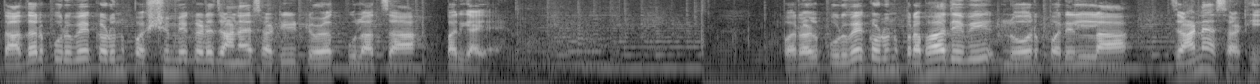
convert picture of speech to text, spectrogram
दादर पूर्वेकडून पश्चिमेकडे जाण्यासाठी टिळक पुलाचा पर्याय आहे. परळ पूर्वेकडून प्रभादेवी लोअर परेलला जाण्यासाठी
